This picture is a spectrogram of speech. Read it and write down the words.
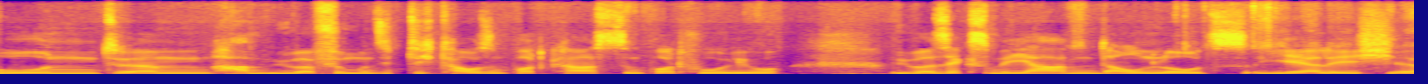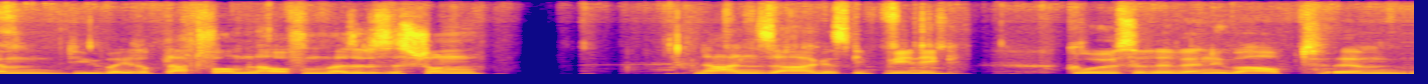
und ähm, haben über 75.000 Podcasts im Portfolio, über 6 Milliarden Downloads jährlich, ähm, die über ihre Plattform laufen. Also das ist schon eine Ansage. Es gibt wenig größere, wenn überhaupt, ähm,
